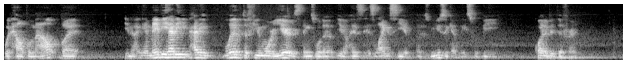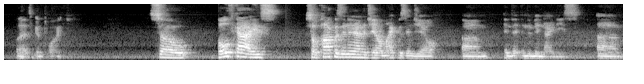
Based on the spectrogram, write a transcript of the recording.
would help him out, but you know, again, maybe had he had he lived a few more years, things would have, you know, his his legacy of, of his music at least would be quite a bit different. But That's a good point. so both guys, so Pac was in and out of jail, Mike was in jail um, in the in the mid '90s. Um,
